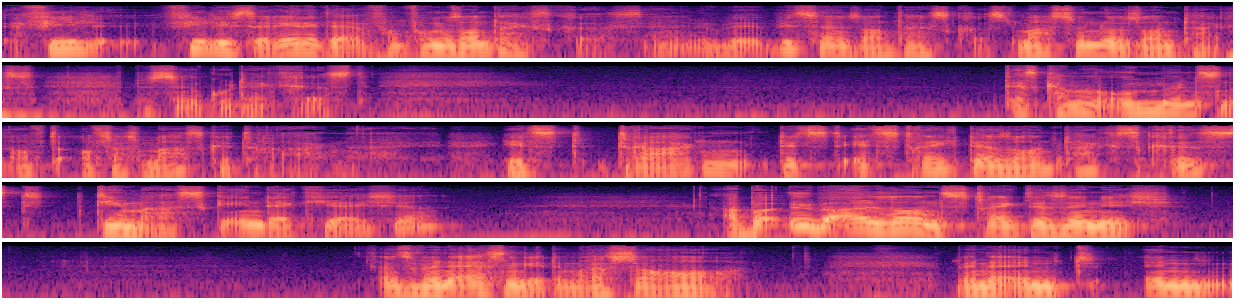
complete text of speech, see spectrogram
Viel, viel ist die Rede vom, vom Sonntagschrist. Ja? Du bist ein Sonntagschrist. Machst du nur sonntags, bist du ein guter Christ. Das kann man ummünzen auf, auf das Maske tragen. Jetzt, tragen jetzt, jetzt trägt der Sonntagschrist die Maske in der Kirche, aber überall sonst trägt er sie nicht. Also wenn er essen geht im Restaurant, wenn er in, in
